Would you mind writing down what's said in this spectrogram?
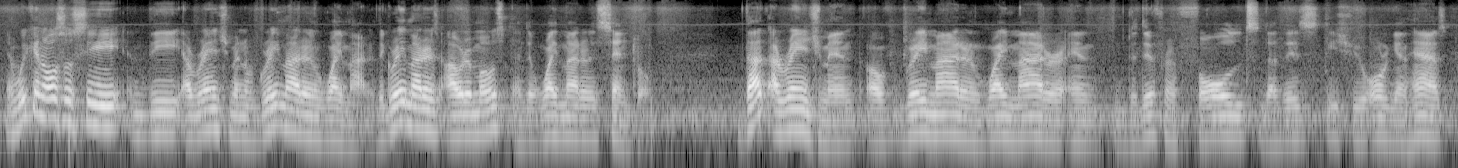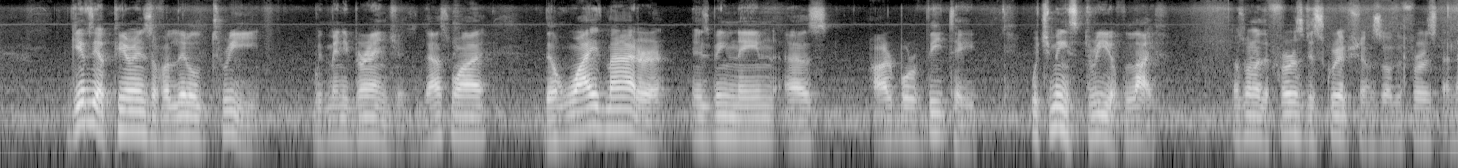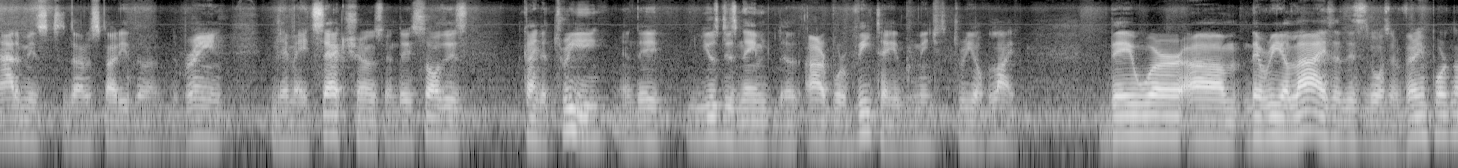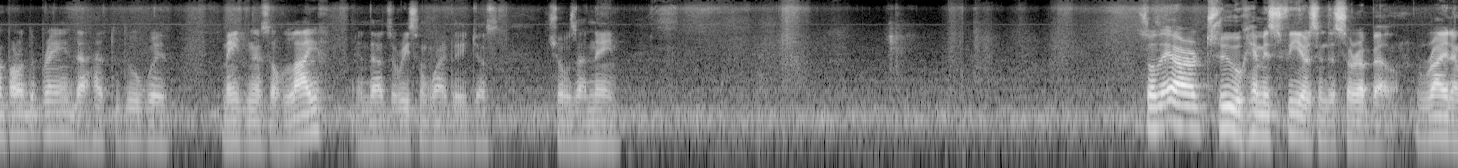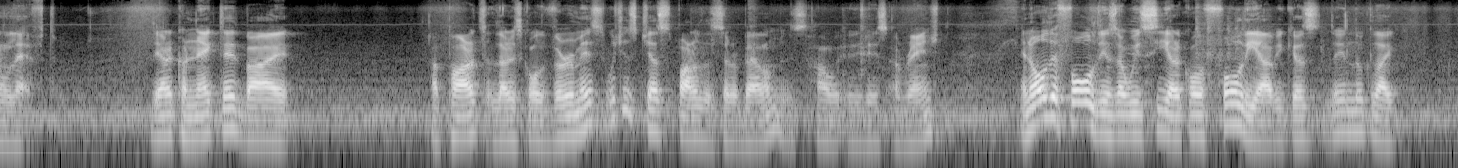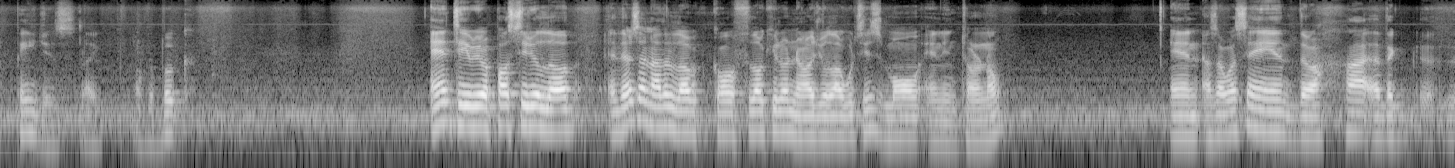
And we can also see the arrangement of gray matter and white matter. The gray matter is outermost, and the white matter is central that arrangement of gray matter and white matter and the different folds that this tissue organ has gives the appearance of a little tree with many branches. That's why the white matter is being named as arbor vitae, which means tree of life. That's one of the first descriptions of the first anatomists that studied the, the brain. They made sections and they saw this kind of tree and they used this name, the arbor vitae, which means tree of life. They were um, they realized that this was a very important part of the brain that had to do with maintenance of life, and that's the reason why they just chose that name. So there are two hemispheres in the cerebellum, right and left. They are connected by a part that is called vermis, which is just part of the cerebellum, is how it is arranged. And all the foldings that we see are called folia because they look like pages, like of a book. Anterior, posterior lobe, and there's another lobe called flocculonodular, which is small and internal. And as I was saying, the, the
